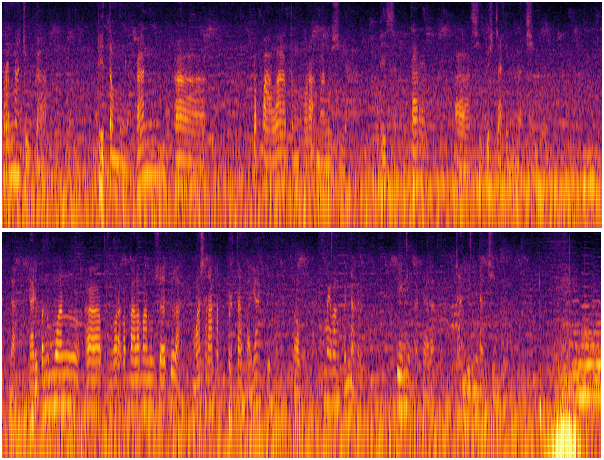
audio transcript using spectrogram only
Pernah juga ditemukan uh, kepala tengkorak manusia di sekitar uh, situs Candi Minajimbo. Nah, dari penemuan uh, tengkorak kepala manusia itulah masyarakat bertambah yakin bahwa memang benar ini adalah Candi Minajimbo. Tempat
